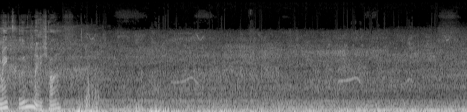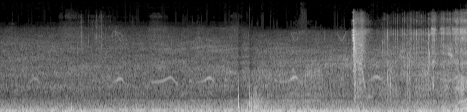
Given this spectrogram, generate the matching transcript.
ไม่ขึ้นเลยช้อนช้อน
